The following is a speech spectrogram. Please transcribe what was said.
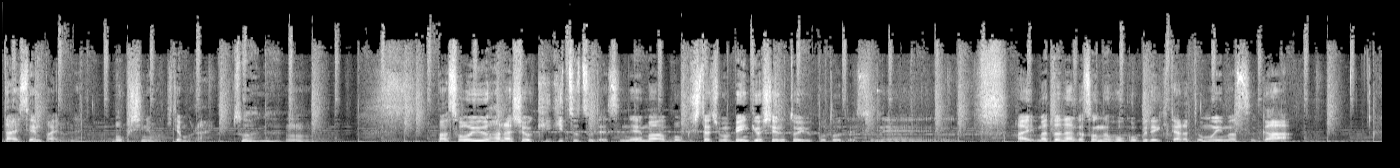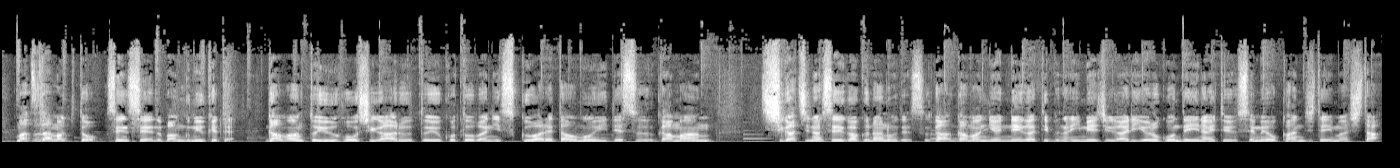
大先輩のね牧師にも来てもらい。そうやね。うんまあ、そういう話を聞きつつですね、まあ、牧師たちも勉強しているということですね。はい、またなんかそんな報告できたらと思いますが、松田真希人先生の番組受けて、我慢という奉仕があるという言葉に救われた思いです。我慢しがちな性格なのですが、我慢にはネガティブなイメージがあり、喜んでいないという責めを感じていました。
